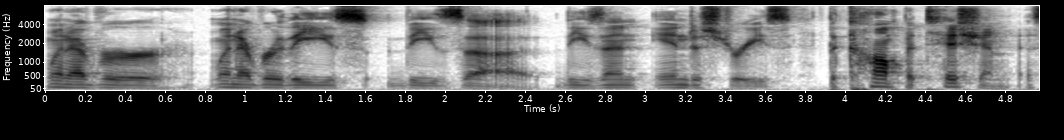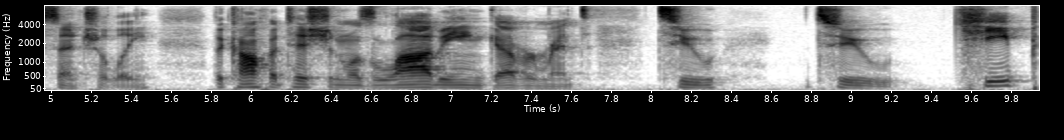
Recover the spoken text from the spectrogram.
whenever whenever these these uh, these in- industries the competition essentially the competition was lobbying government to to keep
